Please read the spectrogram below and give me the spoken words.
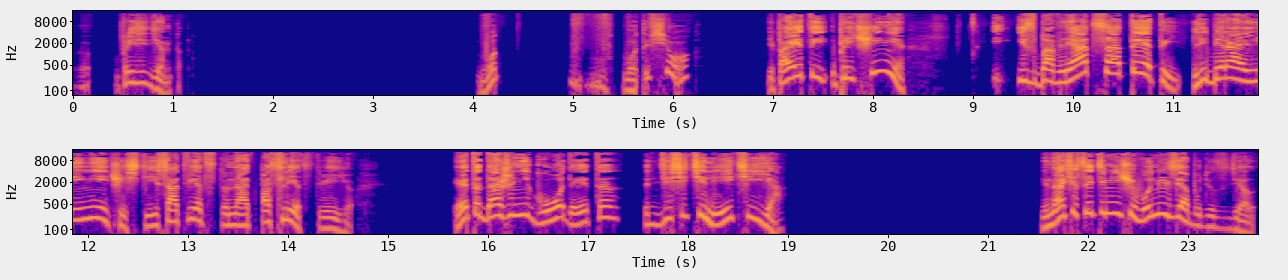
э, президентом? Вот, вот и все. И по этой причине избавляться от этой либеральной нечисти и, соответственно, от последствий ее, это даже не годы, это десятилетия. Иначе с этим ничего нельзя будет сделать.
